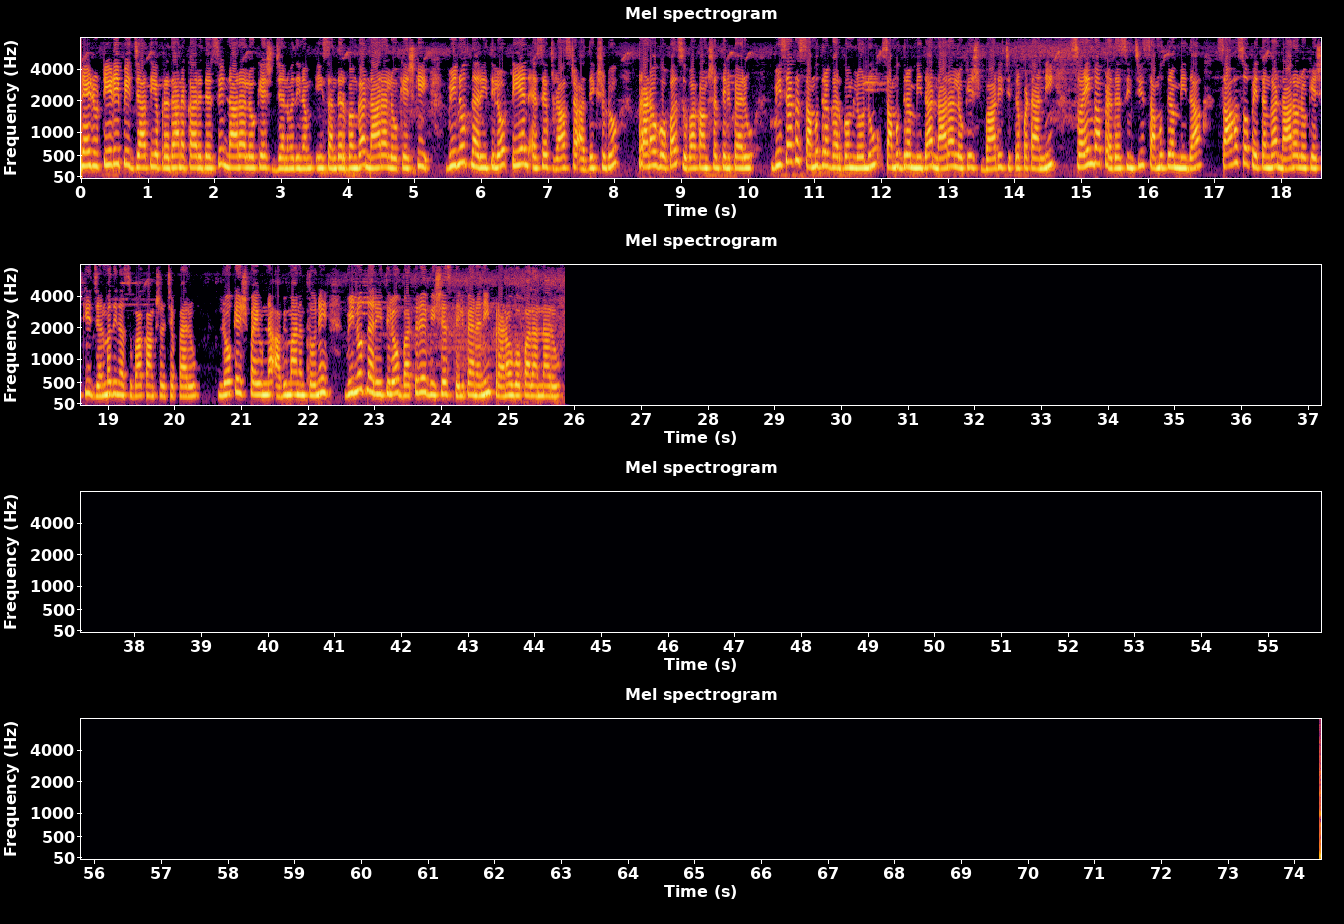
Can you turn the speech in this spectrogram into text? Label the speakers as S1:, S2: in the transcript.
S1: నేడు టీడీపీ జాతీయ ప్రధాన కార్యదర్శి నారా లోకేష్ జన్మదినం. ఈ సందర్భంగా నారా లోకేష్కి వినూత్న రీతిలో టీఎన్ఎస్ఎఫ్ రాష్ట్ర అధ్యక్షుడు ప్రణవ్ గోపాల్ శుభాకాంక్షలు తెలిపారు. విశాఖ సముద్ర గర్భంలోనూ సముద్రం మీద నారా లోకేష్ భారీ చిత్రపటాన్ని స్వయంగా ప్రదర్శించి సముద్రం మీద సాహసోపేతంగా నారా లోకేష్కి జన్మదిన శుభాకాంక్షలు చెప్పారు. లోకేష్ పై ఉన్న అభిమానంతోనే వినూత్న రీతిలో బర్త్డే విషెస్ తెలిపానని ప్రణవ్ గోపాల్ అన్నారు.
